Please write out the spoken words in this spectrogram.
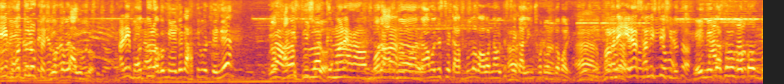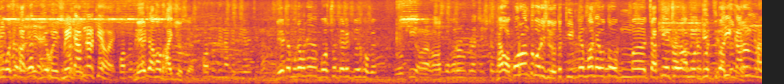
এই ভদ্রলোকটা কে? আর এই ভদ্রলোক মেয়েটাকে হাতে করে টেনে ওরা স্বামী স্ত্রী ছিল। মানে ওরা আপনার নাম হচ্ছে শেখ আব্দুল্লাহ বাবার নাম হচ্ছে শেখ আলিম ছোট হতে পারে মানে এরা স্বামী স্ত্রী ছিল তো? এই মেয়েটার সঙ্গে গত দু বছর আগে বিয়ে হয়েছিল। মেয়েটা আপনার কে হয়? মেয়েটা আমার ভাই হচ্ছে। কতদিন আগে বিয়ে হয়েছিল? বিয়েটা মোটামুটি বছর দেড়েক দুয়েক হবে। ও কি অপহরণ করার চেষ্টা হ্যাঁ অপহরণ তো করেছিল। তো কিডন্যাপ মানে ও তো চাপিয়েছে আমি গিফট দিবার জন্য। কারণ মনে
